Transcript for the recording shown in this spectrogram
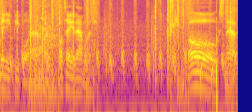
many people have. Like, I'll tell you that much. Oh, snap.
